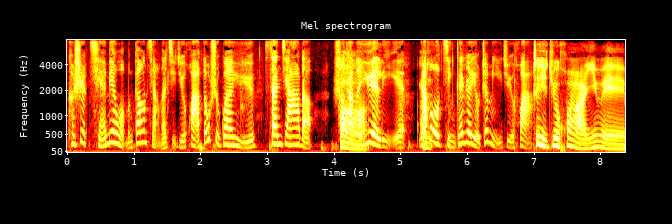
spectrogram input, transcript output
可是前面我们刚讲的几句话都是关于三家的，说他们乐理，然后紧跟着有这么一句话。这一句话因为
